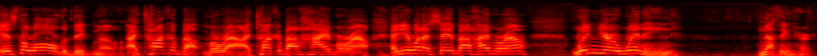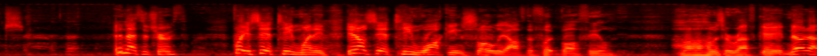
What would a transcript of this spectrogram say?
is the law of the big mo. I talk about morale. I talk about high morale. And you know what I say about high morale? When you're winning, nothing hurts. Isn't that the truth? Boy, you see a team winning. You don't see a team walking slowly off the football field. Oh, it was a rough game. No, no,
